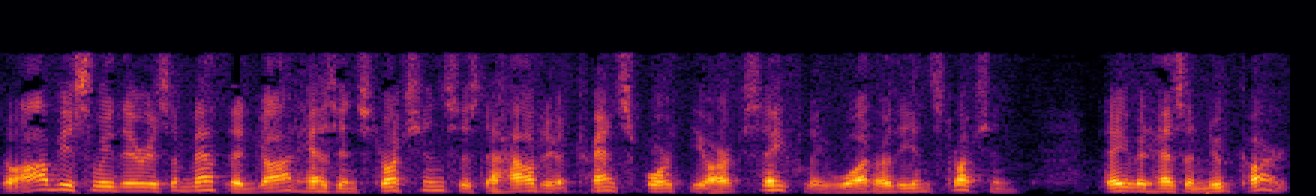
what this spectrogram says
So obviously there is a method. God has instructions as to how to transport the ark safely. What are the instructions? David has a new cart.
